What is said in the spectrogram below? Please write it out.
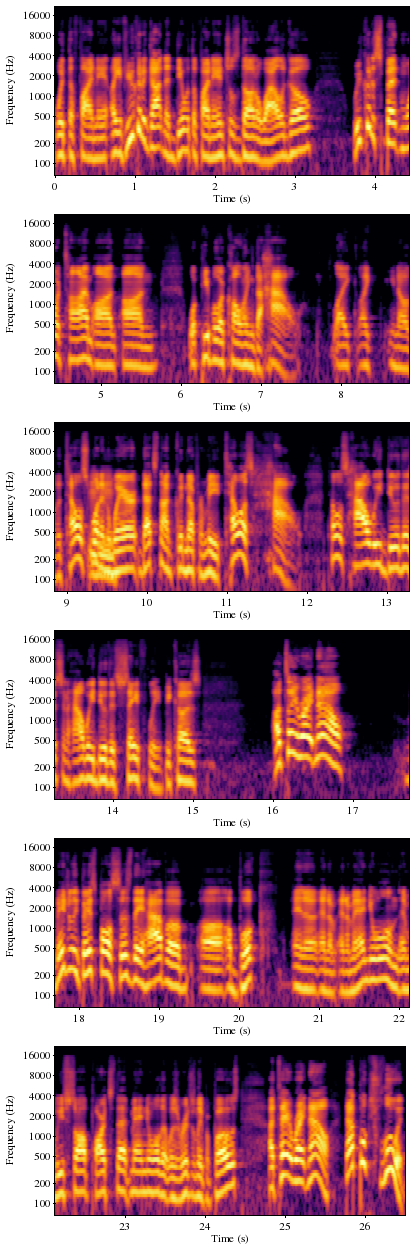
with the finan like if you could have gotten a deal with the financials done a while ago, we could have spent more time on on what people are calling the how. Like like you know, the tell us when and mm-hmm. where, that's not good enough for me. Tell us how. Tell us how we do this and how we do this safely because I'll tell you right now, Major League Baseball says they have a a, a book and a, and a and a manual, and, and we saw parts of that manual that was originally proposed. I tell you right now, that book's fluid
